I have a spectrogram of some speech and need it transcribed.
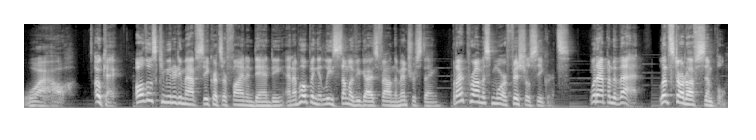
Wow. Okay, all those community map secrets are fine and dandy, and I'm hoping at least some of you guys found them interesting, but I promised more official secrets. What happened to that? Let's start off simple.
